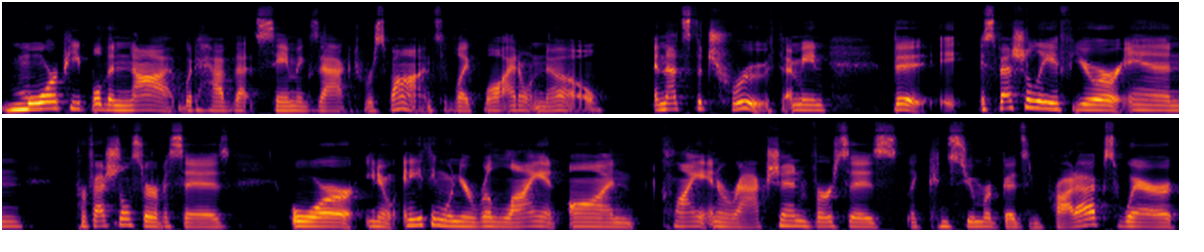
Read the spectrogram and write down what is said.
more people than not would have that same exact response of like, well, I don't know. And that's the truth. I mean, the especially if you're in professional services or, you know, anything when you're reliant on client interaction versus like consumer goods and products where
